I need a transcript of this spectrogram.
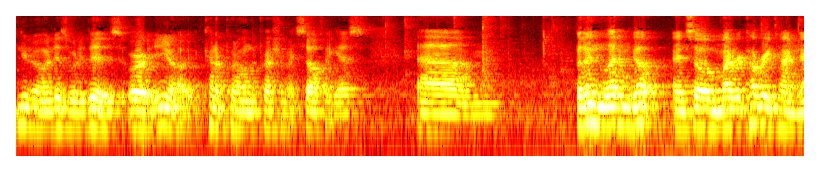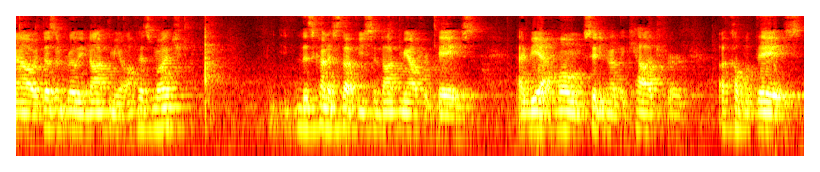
you know, it is what it is, or you know, I kind of put on the pressure myself, I guess. Um, but then let him go. And so my recovery time now, it doesn't really knock me off as much. This kind of stuff used to knock me out for days. I'd be at home sitting on the couch for a couple days,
